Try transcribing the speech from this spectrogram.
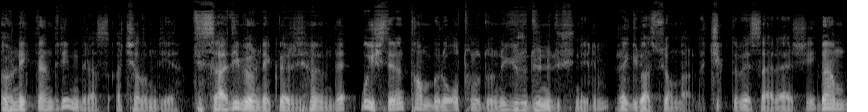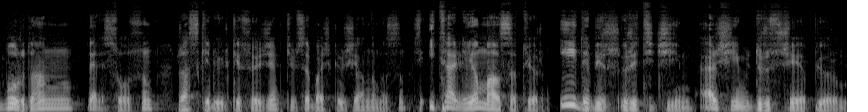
Örneklendireyim biraz açalım diye. İktisadi bir örnek vereceğim de. Bu işlerin tam böyle oturduğunu, yürüdüğünü düşünelim. Regülasyonlarda çıktı vesaire her şey. Ben buradan neresi olsun rastgele ülke söyleyeceğim. Kimse başka bir şey anlamasın. İşte İtalya'ya mal satıyorum. İyi de bir üreticiyim. Her şeyimi dürüstçe yapıyorum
